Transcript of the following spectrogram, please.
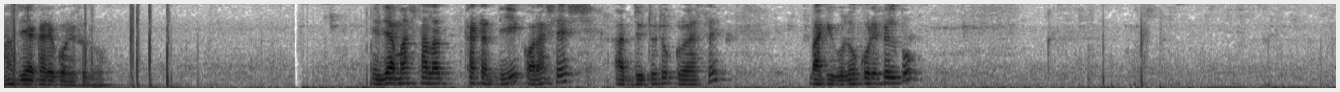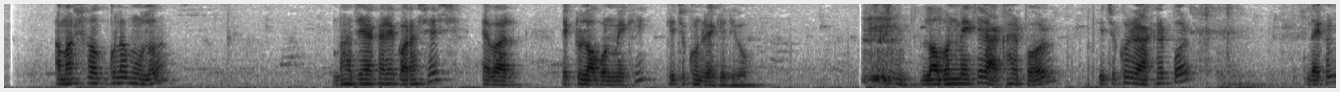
ভাজি আকারে করে ফেলব। এই যে আমার সালাদ কাটার দিয়ে করা শেষ, আর দুটো টুকরো আছে, বাকিগুলো করে ফেলব। আমার সবগুলা মূল ভাজি আকারে করা শেষ, এবার একটু লবণ মেখে কিছুক্ষণ রেখে দিব। লবণ মেখে রাখার পর, কিছুক্ষণ রাখার পর, দেখুন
